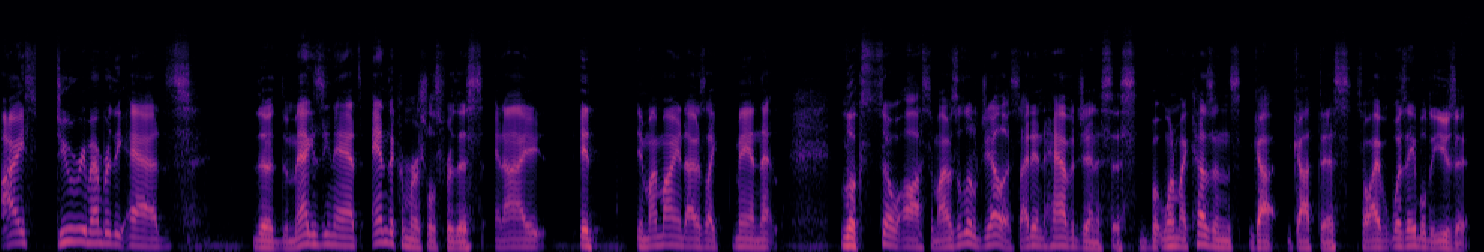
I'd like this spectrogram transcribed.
I do remember the ads, the the magazine ads and the commercials for this, and I it in my mind I was like, man, that looks so awesome. I was a little jealous. I didn't have a Genesis, but one of my cousins got got this, so I was able to use it.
